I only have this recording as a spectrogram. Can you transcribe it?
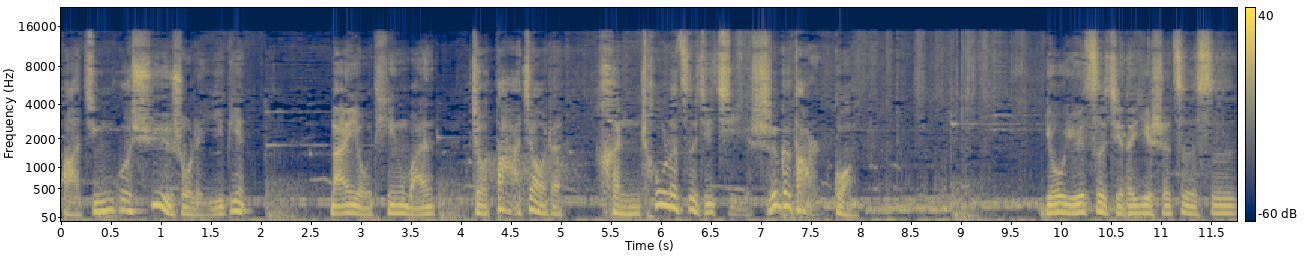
把经过叙述了一遍。男友听完就大叫着，狠抽了自己几十个大耳光。由于自己的一时自私，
